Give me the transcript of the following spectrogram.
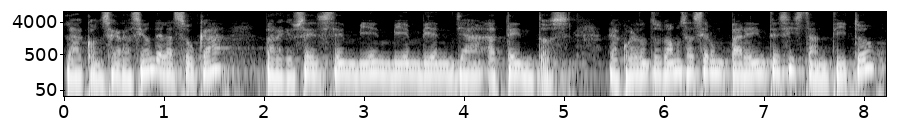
La consagración del azúcar para que ustedes estén bien, bien, bien ya atentos. ¿De acuerdo? Entonces vamos a hacer un paréntesis tantito,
